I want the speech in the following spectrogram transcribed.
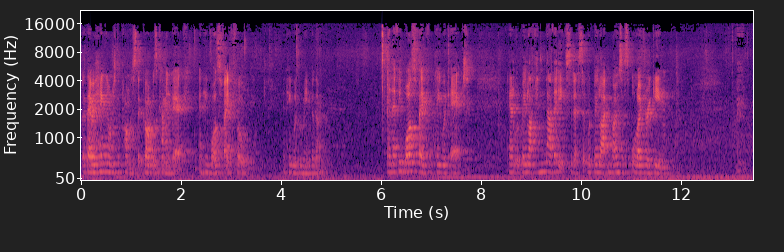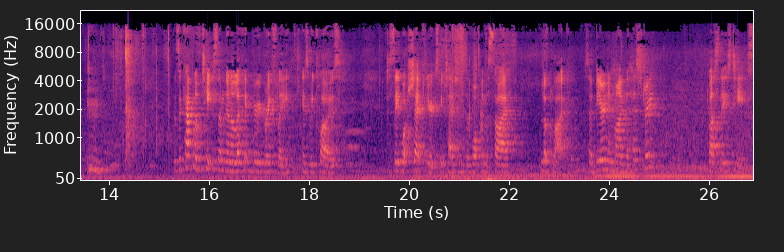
but they were hanging on to the promise that God was coming back, and He was faithful, and He would remember them. And if He was faithful, He would act and it would be like another Exodus. It would be like Moses all over again. There's a couple of texts I'm going to look at very briefly as we close to see what shaped your expectations of what the Messiah looked like. So, bearing in mind the history plus these texts.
